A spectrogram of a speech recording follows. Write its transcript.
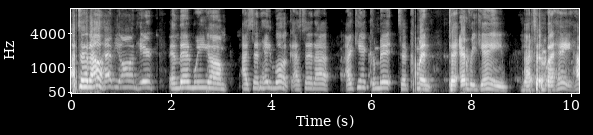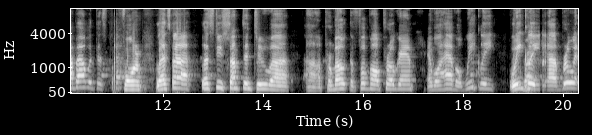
I said, I'll have you on here. And then we, um, I said, hey, look, I said, uh, I can't commit to coming to every game. I said, but hey, how about with this platform? Let's uh, let's do something to uh, promote the football program, and we'll have a weekly weekly uh, Bruin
